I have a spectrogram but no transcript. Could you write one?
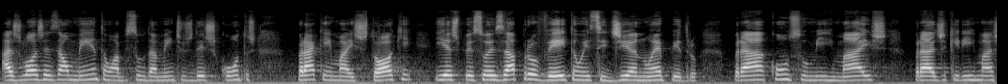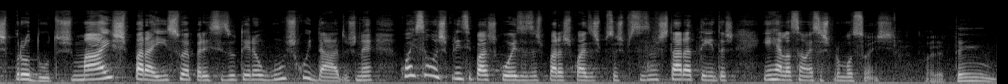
as lojas aumentam absurdamente os descontos para queimar estoque e as pessoas aproveitam esse dia, não é, Pedro, para consumir mais, para adquirir mais produtos. Mas para isso é preciso ter alguns cuidados, né? Quais são as principais coisas para as quais as pessoas precisam estar atentas em relação a essas promoções? Olha, tem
